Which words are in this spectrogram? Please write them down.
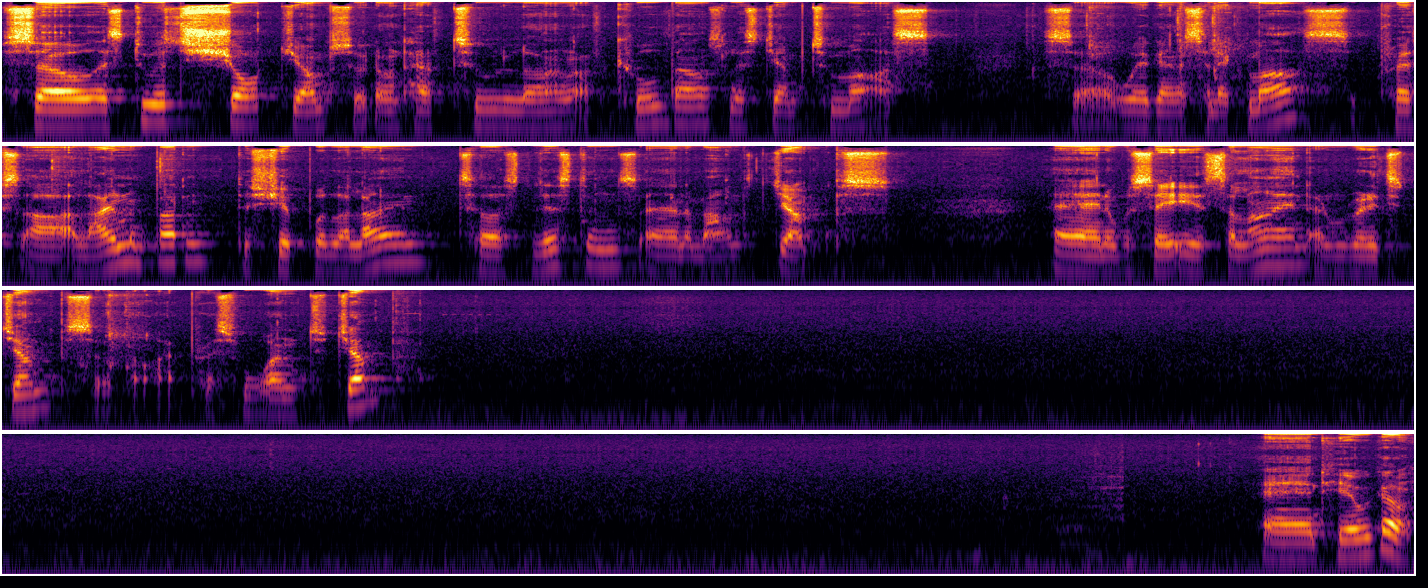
So let's do a short jump so we don't have too long of a cooldown. Let's jump to Mars. So we're going to select Mars, press our alignment button, the ship will align, tell us the distance and amount of jumps. And it will say it's aligned and ready to jump, so now I press 1 to jump. And here we go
